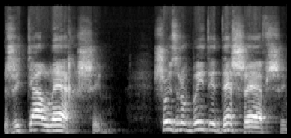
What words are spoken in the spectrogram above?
життя легшим? Щось зробити дешевшим,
